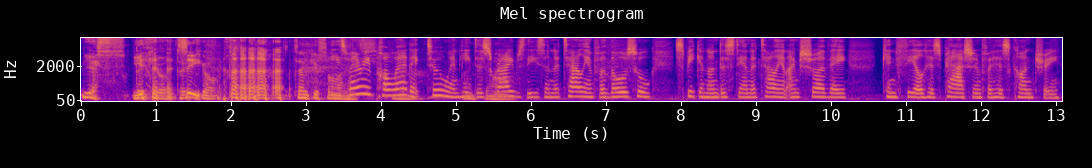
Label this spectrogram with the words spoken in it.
Yes, thank Yeah, you. Thank see. you. thank you so He's much. very poetic too when he Thank you. describes these in Italian. For those who speak and understand Italian, I'm sure they can feel his passion for his country.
